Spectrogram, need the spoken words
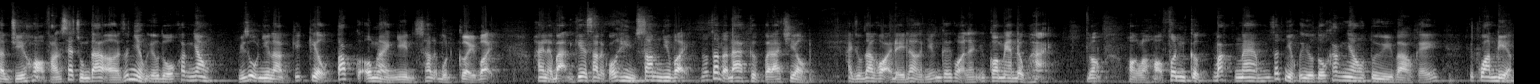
thậm chí họ phán xét chúng ta ở rất nhiều yếu tố khác nhau. Ví dụ như là cái kiểu tóc của ông này nhìn sao lại buồn cười vậy? Hay là bạn kia sao lại có hình xăm như vậy? Nó rất là đa cực và đa chiều. Hay chúng ta gọi đấy là những cái gọi là những comment độc hại, đúng không? Hoặc là họ phân cực bắc nam rất nhiều cái yếu tố khác nhau tùy vào cái cái quan điểm.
